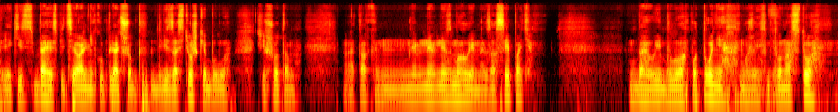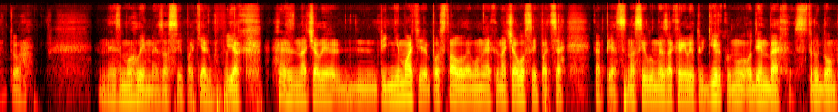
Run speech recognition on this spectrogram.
якісь беги спеціальні купляти, щоб дві застіжки було, чи що там. А так не, не, не змогли ми засипати. Бегові було по тоні, може то на 100, то не змогли ми засипати. Як, як почали піднімати, поставили, воно як почало сипатися, капець. На силу ми закрили ту дірку. Ну, один бег з трудом,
